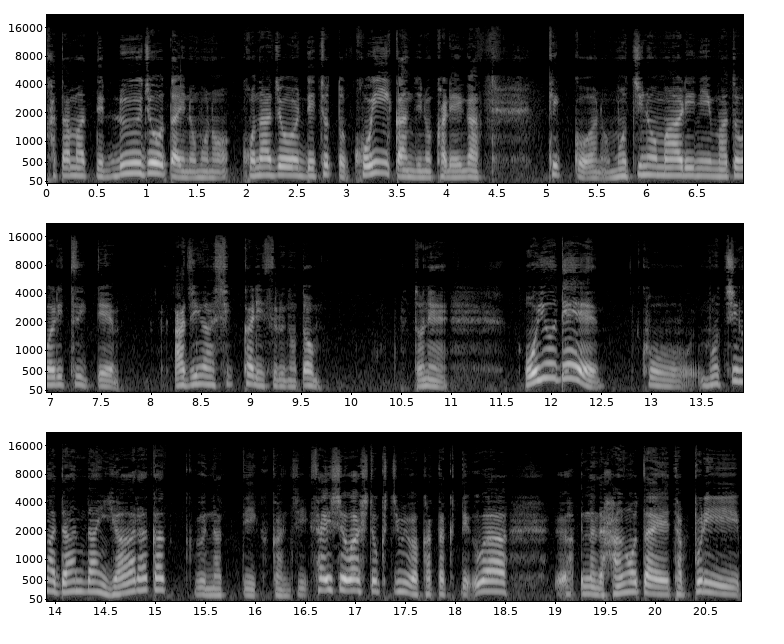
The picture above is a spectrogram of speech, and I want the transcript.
固まってルー状態のもの、粉状でちょっと濃い感じのカレーが結構あの餅の周りにまとわりついて味がしっかりするのと、とね、お湯でこう餅がだんだん柔らかくなっていく感じ。最初は一口目は硬くて、うわなんで歯ごたえたっぷり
